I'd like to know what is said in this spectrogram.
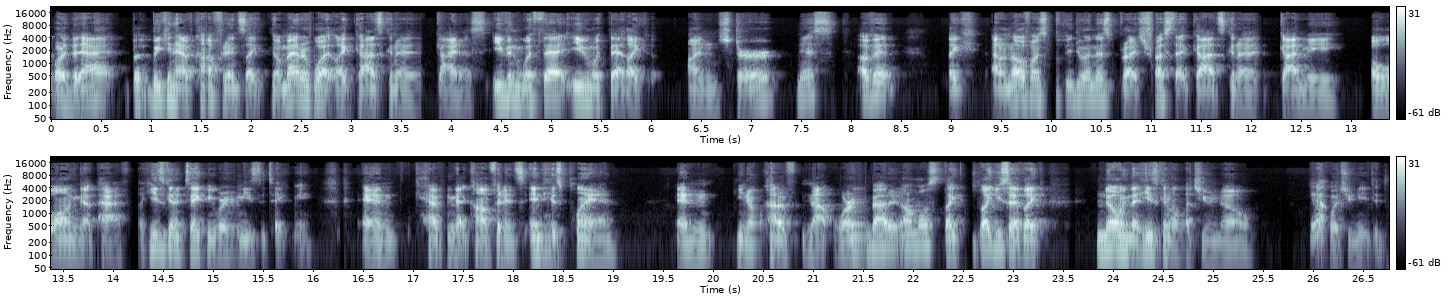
or that? But we can have confidence like no matter what like god's gonna guide us. Even with that even with that like unsureness of it like i don't know if i'm supposed to be doing this but i trust that god's gonna guide me along that path. Like he's gonna take me where he needs to take me. And having that confidence in his plan and you know kind of not worrying about it almost like like you said like knowing that he's gonna let you know yeah like, what you need to do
